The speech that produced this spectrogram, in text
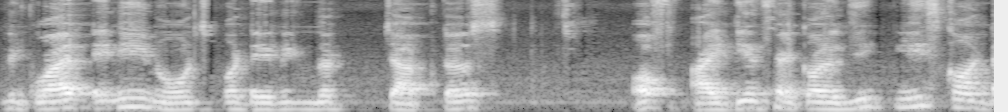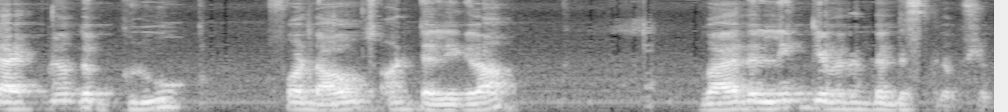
require any notes pertaining the chapters of IT and psychology please contact me on the group for doubts on telegram via the link given in the description.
